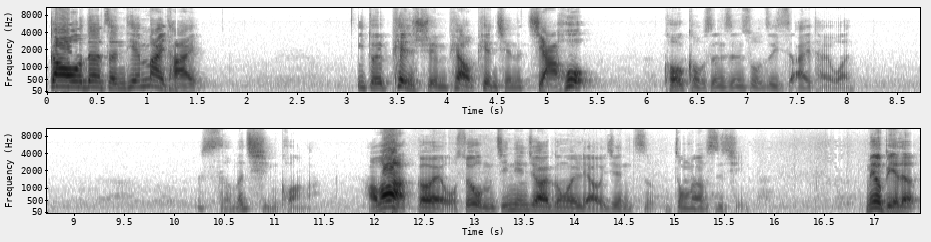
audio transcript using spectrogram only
搞得整天卖台，一堆骗选票、骗钱的假货，口口声声说自己是爱台湾，什么情况啊？好不好，各位？所以我们今天就要跟各位聊一件重重要的事情，没有别的，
